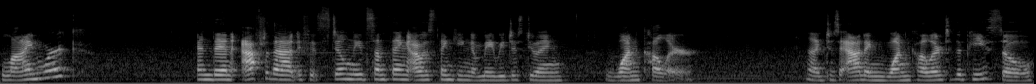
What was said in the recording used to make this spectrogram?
line work? And then after that, if it still needs something, I was thinking of maybe just doing one color. Like just adding one color to the piece. So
